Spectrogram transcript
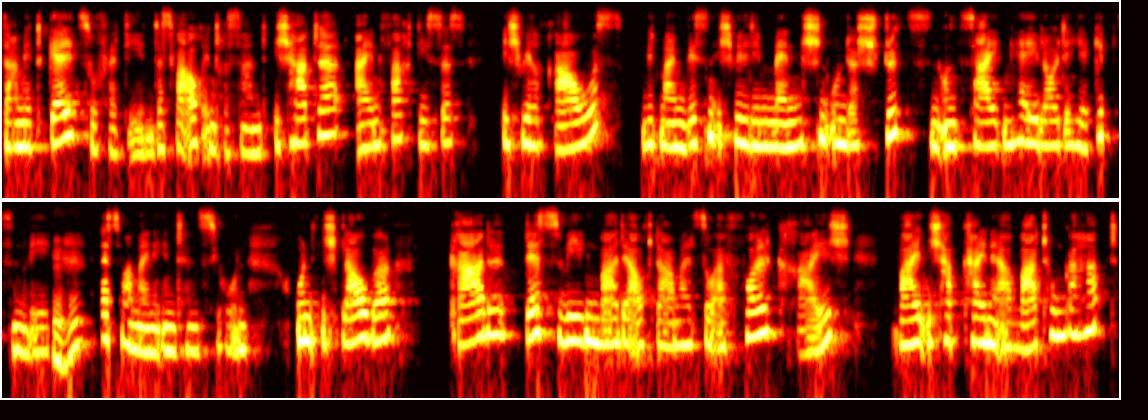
damit Geld zu verdienen. Das war auch interessant. Ich hatte einfach dieses, ich will raus mit meinem Wissen, ich will die Menschen unterstützen und zeigen, hey Leute, hier gibt's einen Weg. Mhm. Das war meine Intention. Und ich glaube, gerade deswegen war der auch damals so erfolgreich, weil ich habe keine Erwartung gehabt.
